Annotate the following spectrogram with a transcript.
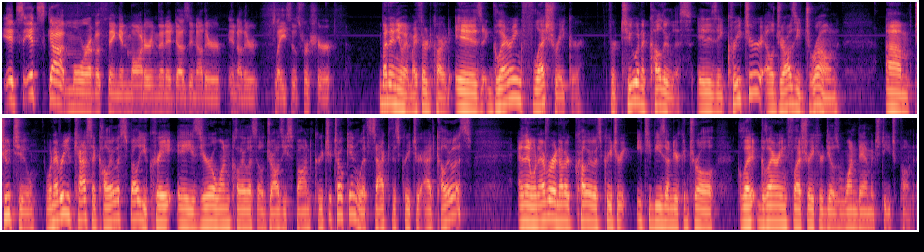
It's it's got more of a thing in modern than it does in other in other places for sure. But anyway, my third card is Glaring Fleshraker for two and a colorless. It is a creature, Eldrazi drone, um, 2 2. Whenever you cast a colorless spell, you create a 0 1 colorless Eldrazi spawn creature token with sack this creature, add colorless. And then whenever another colorless creature ETBs under your control, Gla- Glaring Fleshraker deals one damage to each opponent.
